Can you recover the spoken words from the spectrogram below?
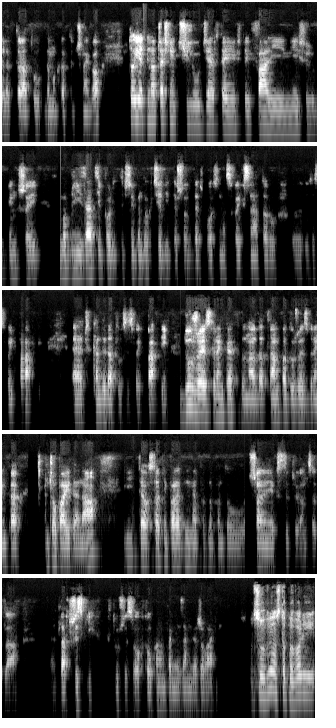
elektoratu demokratycznego, to jednocześnie ci ludzie w tej, w tej fali mniejszej lub większej mobilizacji politycznej będą chcieli też oddać głosy na swoich senatorów y, ze swoich partii. E, czy kandydatów ze swoich partii. Dużo jest w rękach Donalda Trumpa, dużo jest w rękach Joe Bidena i te ostatnie parę dni na pewno będą szalenie ekscytujące dla, dla wszystkich, którzy są w tą kampanię zaangażowani. Podsumowując to powoli,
